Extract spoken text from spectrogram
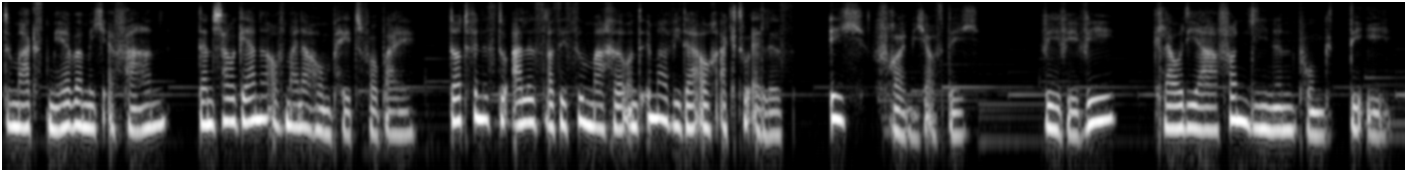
Du magst mehr über mich erfahren? Dann schau gerne auf meiner Homepage vorbei. Dort findest du alles, was ich so mache und immer wieder auch Aktuelles. Ich freue mich auf dich. www.claudiavonlinen.de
